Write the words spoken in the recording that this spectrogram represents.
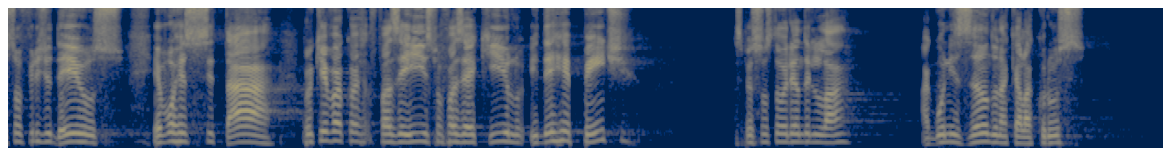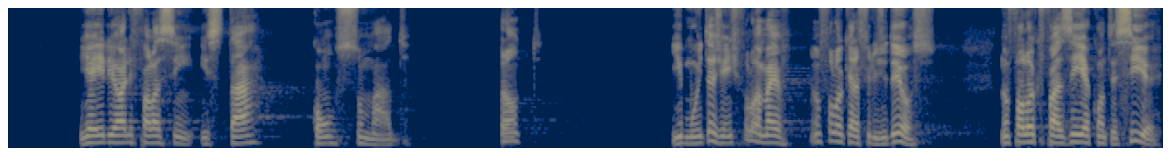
sou filho de Deus, eu vou ressuscitar, porque vai fazer isso, vai fazer aquilo, e de repente, as pessoas estão olhando ele lá, agonizando naquela cruz, e aí ele olha e fala assim: está consumado. Pronto. E muita gente falou, mas não falou que era filho de Deus? Não falou que fazia e acontecia?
